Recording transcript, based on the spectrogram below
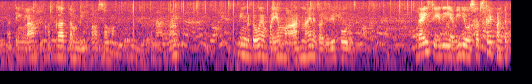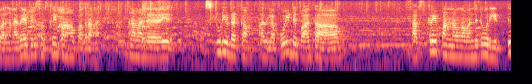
பார்த்தீங்களா அக்கா தம்பி பாசமா என்னன்னா எங்கிட்டும் என் பையன் மாறினா எனக்கு அதுவே போதும். தயவுசெய்து என் வீடியோவை சப்ஸ்கிரைப் பண்ணிட்டு பாருங்கள் நிறைய பேர் சப்ஸ்கிரைப் பண்ணாமல் பார்க்குறாங்க நம்ம அந்த ஸ்டூடியோ டாட் காம் அதில் போயிட்டு பார்த்தா சப்ஸ்கிரைப் பண்ணவங்க வந்துட்டு ஒரு எட்டு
